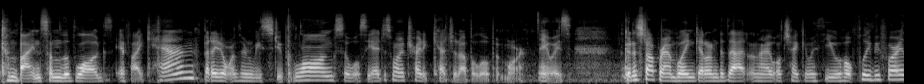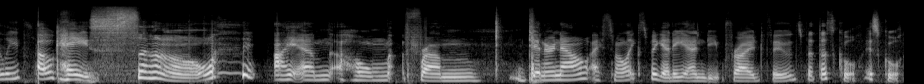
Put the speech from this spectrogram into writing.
combine some of the vlogs if I can, but I don't want them to be stupid long, so we'll see. I just want to try to catch it up a little bit more. Anyways, I'm gonna stop rambling, get onto that, and I will check in with you hopefully before I leave. Okay, so I am home from dinner now. I smell like spaghetti and deep fried foods, but that's cool. It's cool.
